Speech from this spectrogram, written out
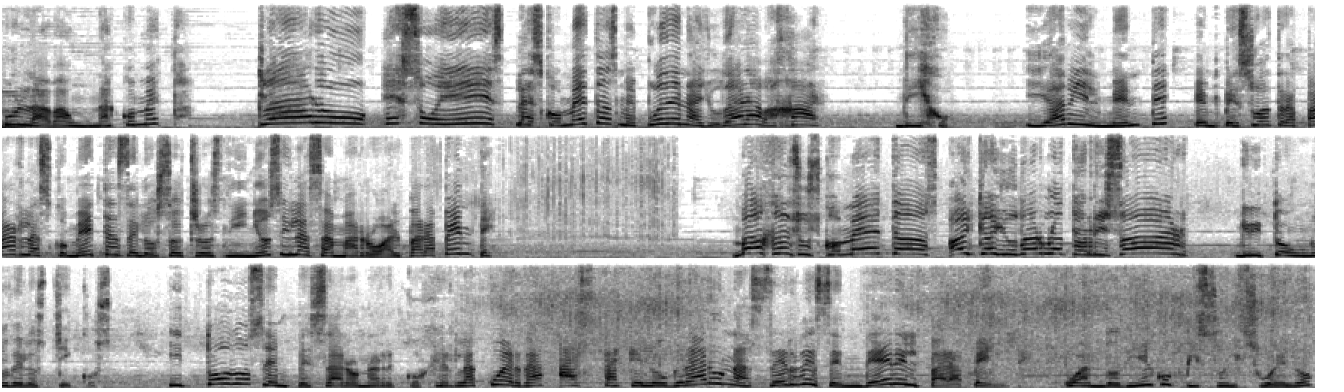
volaba una cometa. ¡Claro! Eso es. Las cometas me pueden ayudar a bajar, dijo. Y hábilmente empezó a atrapar las cometas de los otros niños y las amarró al parapente. ¡Bajen sus cometas! ¡Hay que ayudarlo a aterrizar! gritó uno de los chicos. Empezaron a recoger la cuerda hasta que lograron hacer descender el parapente. Cuando Diego pisó el suelo,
